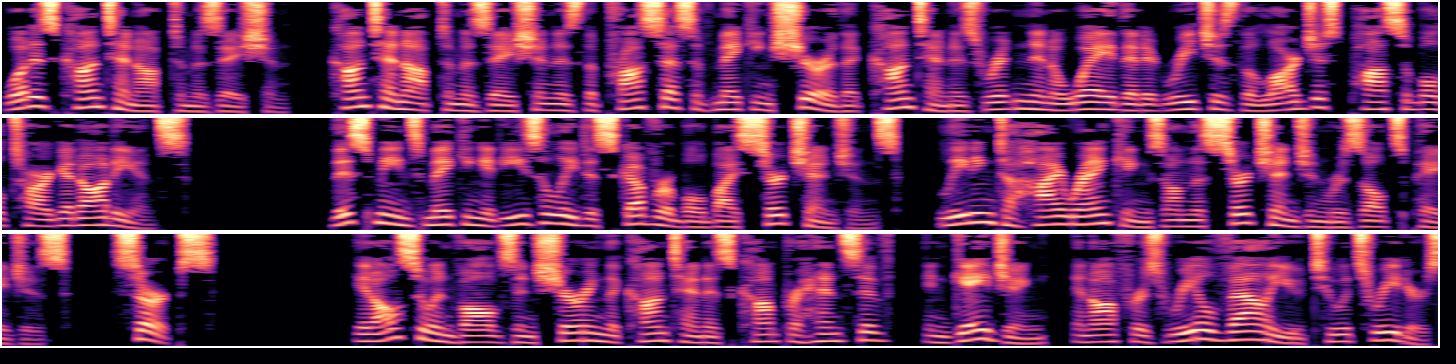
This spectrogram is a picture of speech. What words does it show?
What is content optimization? Content optimization is the process of making sure that content is written in a way that it reaches the largest possible target audience. This means making it easily discoverable by search engines, leading to high rankings on the search engine results pages, SERPs. It also involves ensuring the content is comprehensive, engaging, and offers real value to its readers.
